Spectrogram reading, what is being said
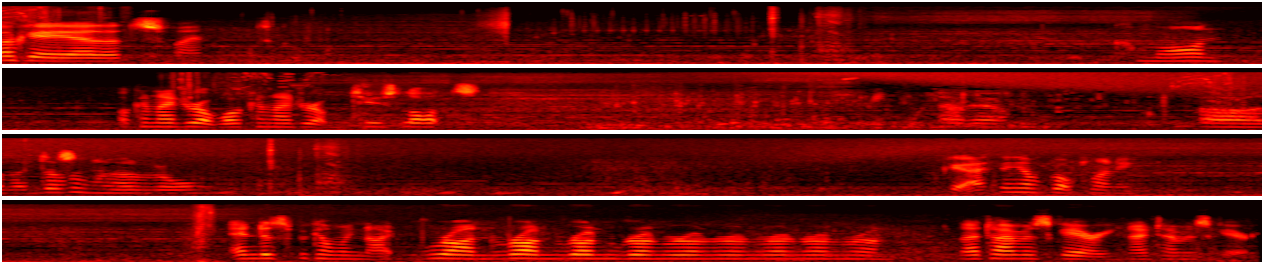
Okay, yeah, that's fine. That's cool. Come on. What can I drop? What can I drop? Two slots. Okay. Oh, that doesn't hurt at all. Okay, I think I've got plenty. And it's becoming night. Run, run, run, run, run, run, run, run, run. Nighttime is scary. Nighttime is scary.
